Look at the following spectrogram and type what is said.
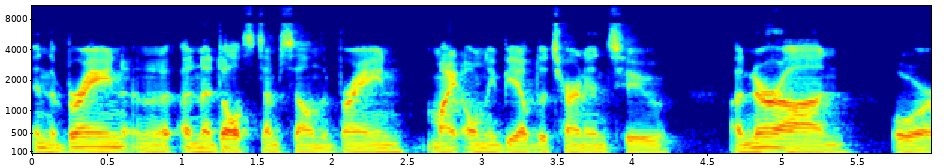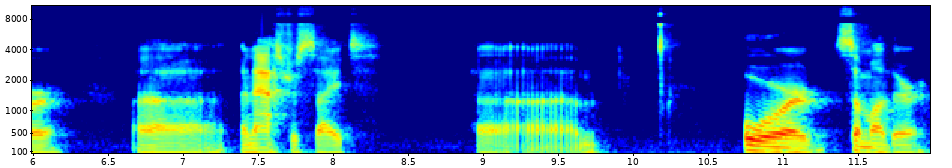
in the brain, an, adult stem cell in the brain might only be able to turn into a neuron or uh, an astrocyte um, or some other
